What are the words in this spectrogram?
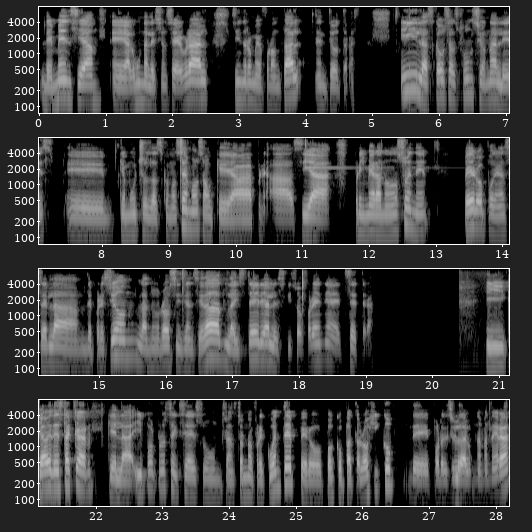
demencia, eh, alguna lesión cerebral, síndrome frontal, entre otras. Y las causas funcionales, eh, que muchos las conocemos, aunque así a primera no nos suene, pero podrían ser la depresión, la neurosis de ansiedad, la histeria, la esquizofrenia, etc. Y cabe destacar que la hipoprosexia es un trastorno frecuente, pero poco patológico, de, por decirlo de alguna manera.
